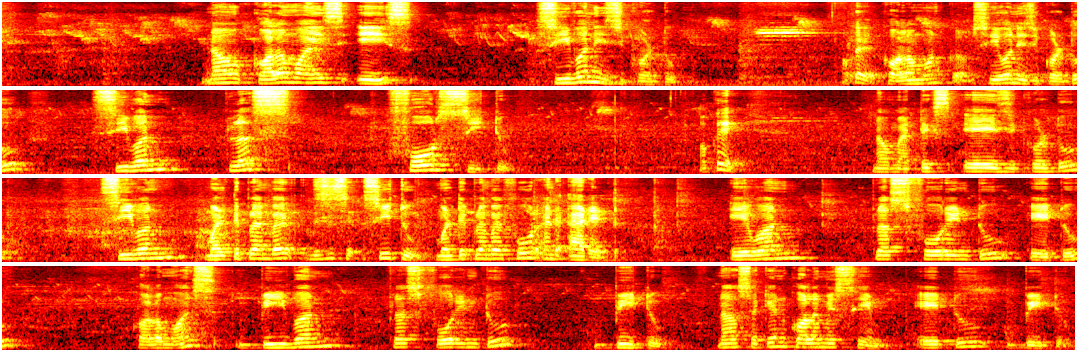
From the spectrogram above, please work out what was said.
Now column wise is C1 is equal to okay column 1 C1 is equal to C1 plus 4 C2 okay. Now matrix A is equal to C1 multiply by this is C2 multiply by 4 and add it. A1 plus 4 into A2 column wise B1 plus 4 into B2 now second column is same A2 B2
